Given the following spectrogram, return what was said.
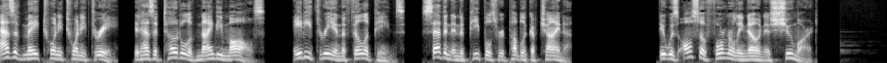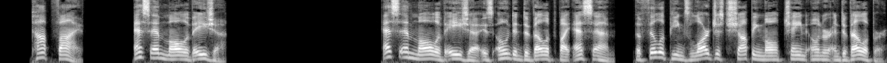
As of May 2023, it has a total of 90 malls, 83 in the Philippines, 7 in the People's Republic of China. It was also formerly known as Shoemart. Top 5. SM Mall of Asia SM Mall of Asia is owned and developed by SM, the Philippines' largest shopping mall chain owner and developer,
